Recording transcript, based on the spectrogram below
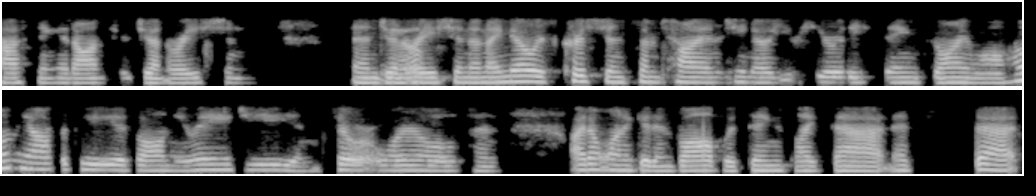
passing it on through generation and generation. Yeah. And I know as Christians, sometimes, you know, you hear these things going, well, homeopathy is all new agey and so are oils. And I don't want to get involved with things like that. And it's that,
